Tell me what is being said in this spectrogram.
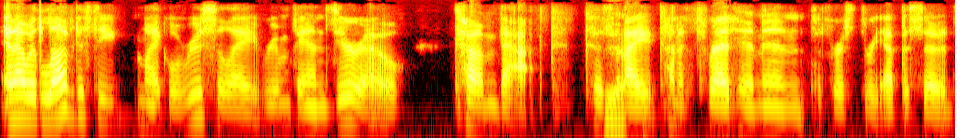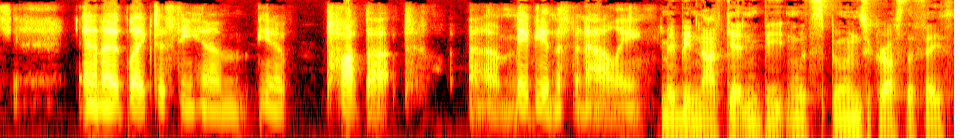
and I would love to see Michael Rousselet, Room Fan Zero, come back because yeah. I kind of thread him in the first three episodes, and I'd like to see him, you know, pop up um, maybe in the finale. Maybe not getting beaten with spoons across the face.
